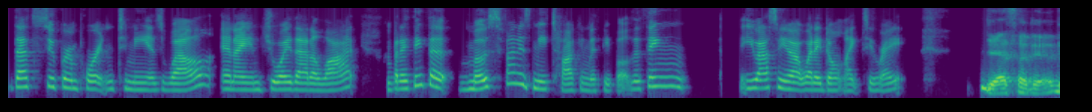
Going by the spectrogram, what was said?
that's super important to me as well and I enjoy that a lot. But I think the most fun is me talking with people. The thing you asked me about what I don't like to, right? Yes, I did.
